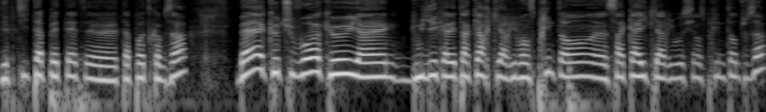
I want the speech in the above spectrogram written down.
des petits tapettes, euh, tapotes comme ça. Ben, que tu vois qu'il y a un Douillet Kaletakar qui arrive en sprintant, un Sakai qui arrive aussi en sprintant, tout ça.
